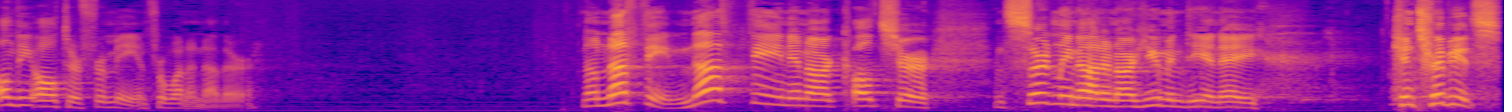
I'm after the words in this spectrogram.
on the altar for me and for one another. Now, nothing, nothing in our culture, and certainly not in our human DNA, contributes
